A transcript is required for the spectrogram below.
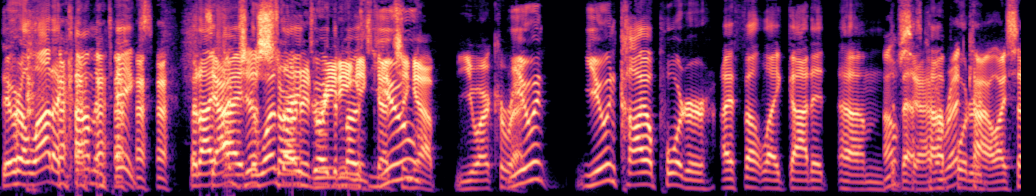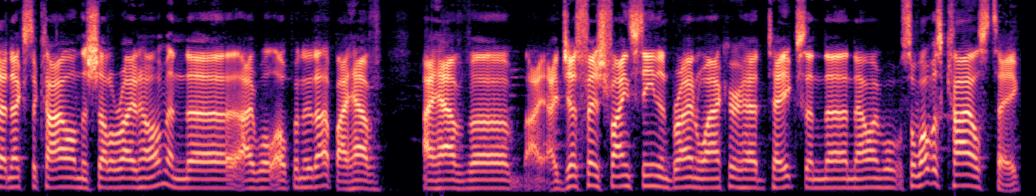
There were a lot of common takes, but See, I, I the ones I enjoyed the most. catching you, up. You are correct. You and you and Kyle Porter, I felt like got it um, the oh, best. See, I Kyle read Porter. Kyle. I sat next to Kyle on the shuttle ride home, and uh, I will open it up. I have I have. Uh, I, I, just finished Feinstein and Brian Wacker had takes, and uh, now I will. So, what was Kyle's take?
